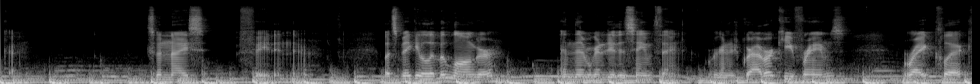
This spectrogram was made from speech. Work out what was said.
Okay. So a nice fade in there. Let's make it a little bit longer, and then we're gonna do the same thing. We're gonna grab our keyframes, right click,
